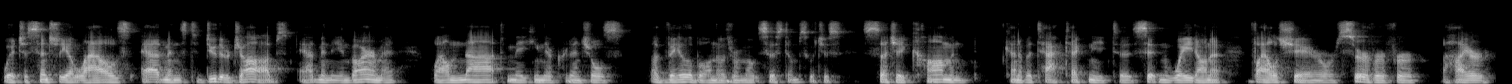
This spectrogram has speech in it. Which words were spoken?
which essentially allows admins to do their jobs, admin the environment, while not making their credentials available on those remote systems, which is such a common kind of attack technique to sit and wait on a file share or server for a higher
